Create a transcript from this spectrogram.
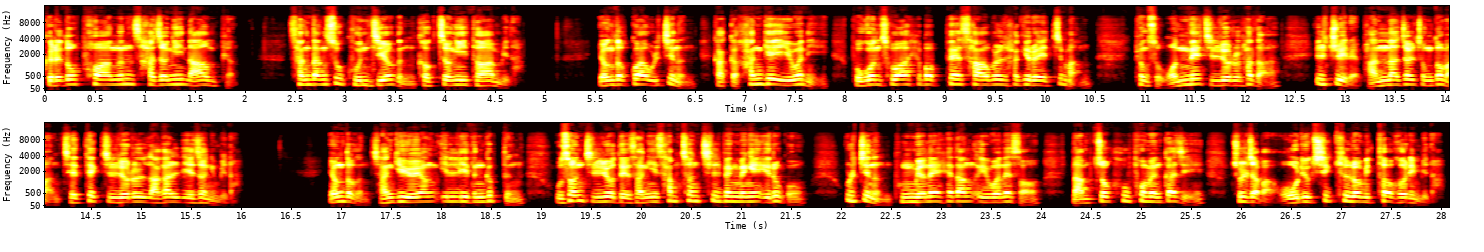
그래도 포항은 사정이 나은 편, 상당수 군 지역은 걱정이 더합니다. 영덕과 울진은 각각 한 개 의원이 보건소와 협업해 사업을 하기로 했지만 평소 원내 진료를 하다 일주일에 반나절 정도만 재택 진료를 나갈 예정입니다. 영덕은 장기 요양 1, 2등급 등 우선 진료 대상이 3,700명에 이르고 울진은 북면의 해당 의원에서 남쪽 후포면까지 줄잡아 5, 60km 거리입니다.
